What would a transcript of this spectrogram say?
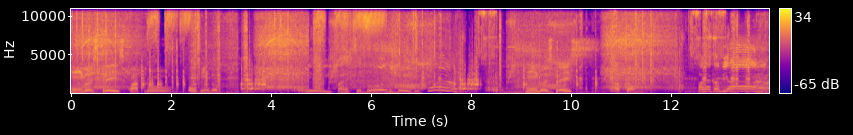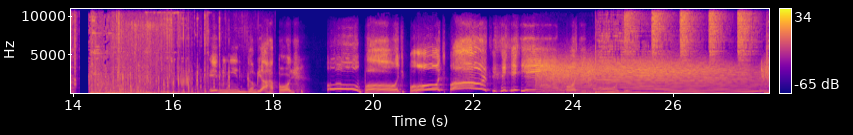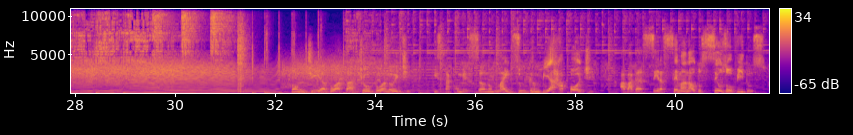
Um, dois, três, quatro. Ouvindo. Ei, para de ser doido, doido. Ah. Um, dois, três. Ação. Olha a gambiarra. Ei, menino, gambiarra pode? Uh, pode, pode, pode. pode Bom dia, boa tarde ou boa noite. Está começando mais um Gambiarra Pod, a bagaceira semanal dos seus ouvidos.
